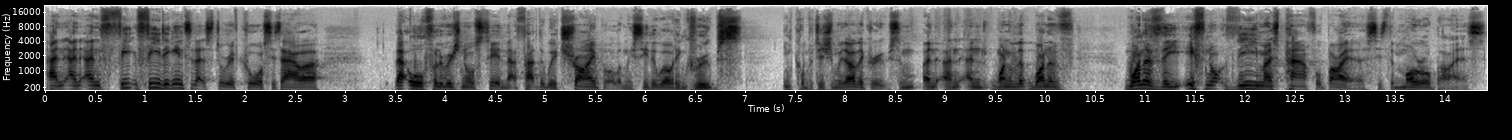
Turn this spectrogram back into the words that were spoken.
And and and fe- feeding into that story, of course, is our that awful original sin, that fact that we're tribal and we see the world in groups in competition with other groups. And, and, and one, of the, one, of, one of the, if not the most powerful bias, is the moral bias.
